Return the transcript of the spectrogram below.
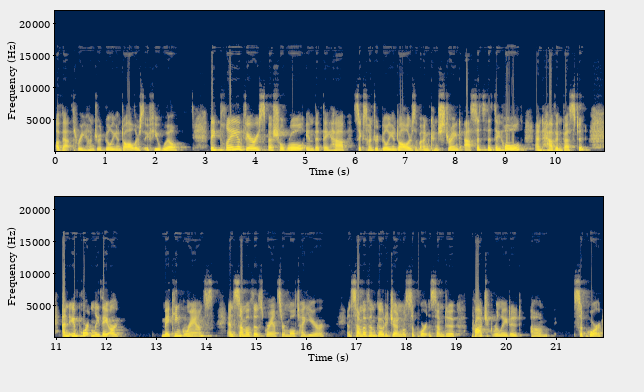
of that $300 billion, if you will, they play a very special role in that they have $600 billion of unconstrained assets that they hold and have invested. And importantly, they are making grants, and some of those grants are multi year, and some of them go to general support and some to project related um, support.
